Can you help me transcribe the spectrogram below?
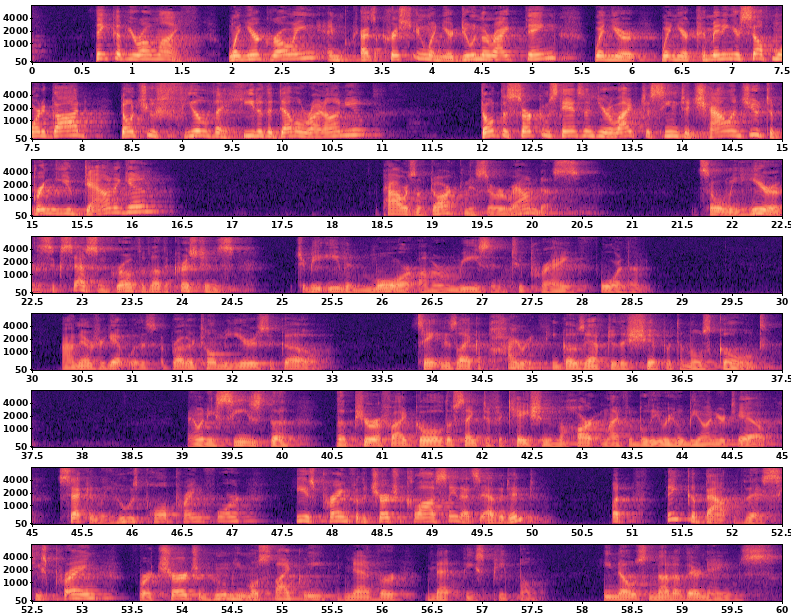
Think of your own life. When you're growing and as a Christian, when you're doing the right thing, when you're when you're committing yourself more to God, don't you feel the heat of the devil right on you? Don't the circumstances in your life just seem to challenge you, to bring you down again? The powers of darkness are around us. So when we hear of the success and growth of other Christians, it should be even more of a reason to pray for them. I'll never forget what a brother told me years ago. Satan is like a pirate. He goes after the ship with the most gold. And when he sees the the purified gold of sanctification in the heart and life of a believer, he'll be on your tail. Secondly, who is Paul praying for? He is praying for the church of Colossae, that's evident. But think about this. He's praying for a church in whom he most likely never met these people. He knows none of their names,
